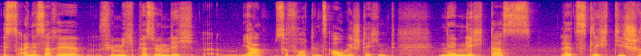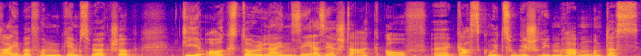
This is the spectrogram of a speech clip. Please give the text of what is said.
ist eine Sache für mich persönlich äh, ja sofort ins Auge stechend, nämlich dass letztlich die Schreiber von Games Workshop die Orc-Storyline sehr, sehr stark auf äh, Gaskul zugeschrieben haben und dass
